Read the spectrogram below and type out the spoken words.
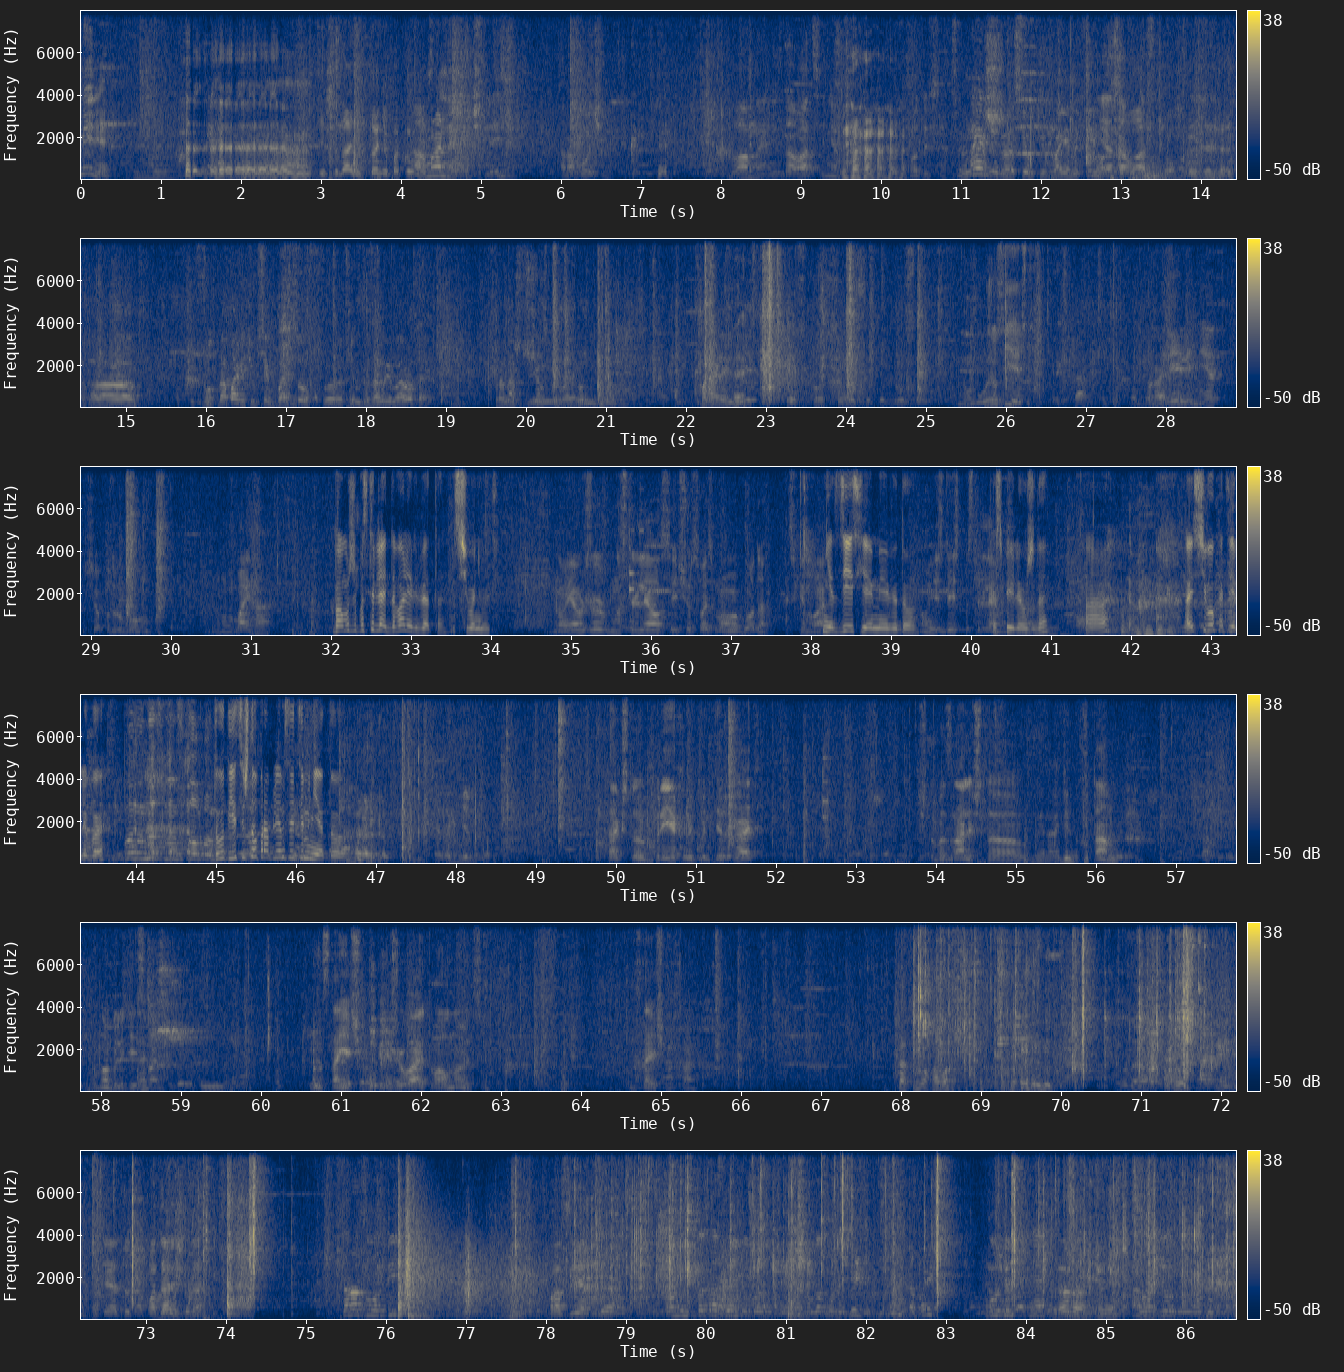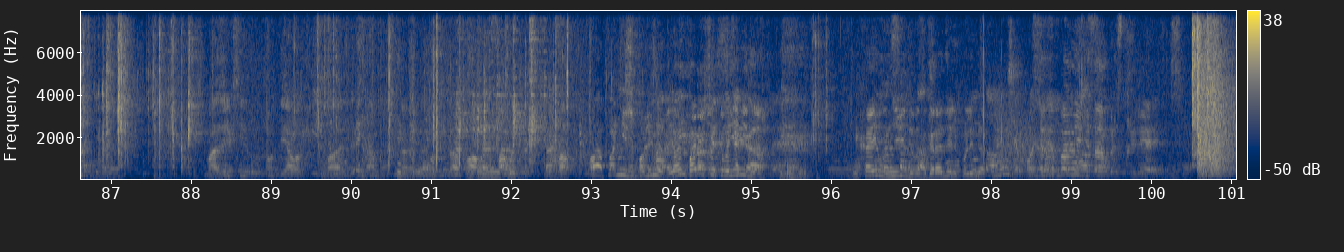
мире. Тишина, никто не покупает. Нормальное впечатление. Рабочее. Главное не сдаваться, нет. Вот и все. Вспоминаешь э, съемки в военных фильмах? Я за вас. А, вот на память у всех бойцов э, фильм «Грозовые ворота» про нашу чеченскую войну. Параллельно есть? Ну, ужас есть. Параллели нет, все по-другому. Ну, война. Вам уже пострелять давали, ребята, из чего-нибудь? Ну, я уже настрелялся еще с восьмого года, с января. Нет, здесь я имею в виду. Ну и здесь постреляем. Успели уже, да? А, а из чего хотели бы? Тут, если что, проблем с этим нету. Так что приехали поддержать, чтобы знали, что там много людей с вами. По-настоящему переживают, волнуются. По-настоящему с вами. Так много вас. Тебя туда подальше, да? Стараться вот видеть, Просвет. там как раз раньше. Можете поднять. Да, да, конечно. Смотри, вот я вот по этой самой, А, пониже пулемет. Как Пореченкова не видно. Михаила не видно, вы загородили пулемет. Что, красная? Давай дальше.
